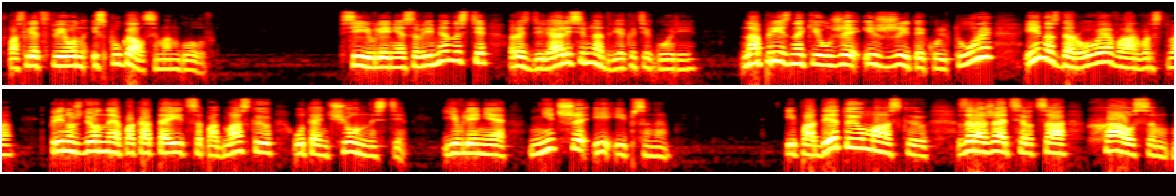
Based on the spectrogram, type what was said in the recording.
Впоследствии он испугался монголов. Все явления современности разделялись им на две категории. На признаки уже изжитой культуры и на здоровое варварство, принужденное пока таится под маской утонченности, явление Ницше и Ипсона. И под эту маскою заражать сердца хаосом,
